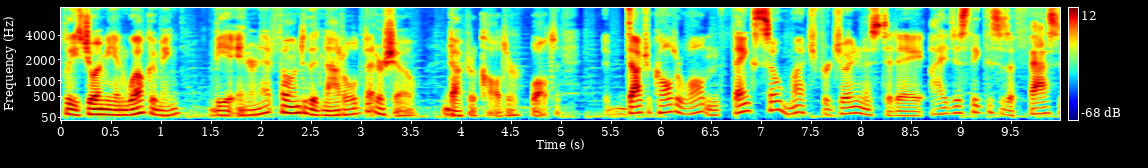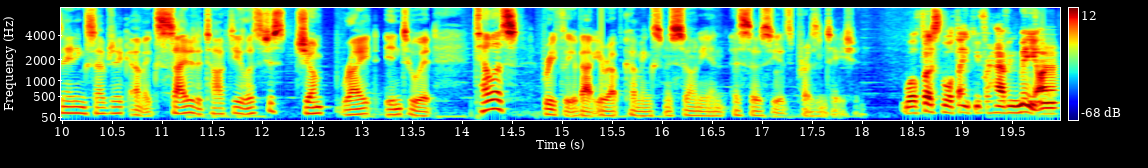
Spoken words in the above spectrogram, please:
Please join me in welcoming, via internet phone to the Not Old Better Show, Dr. Calder Walton. Dr. Calder Walton, thanks so much for joining us today. I just think this is a fascinating subject. I'm excited to talk to you. Let's just jump right into it. Tell us briefly about your upcoming Smithsonian Associates presentation. Well, first of all, thank you for having me. I'm,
